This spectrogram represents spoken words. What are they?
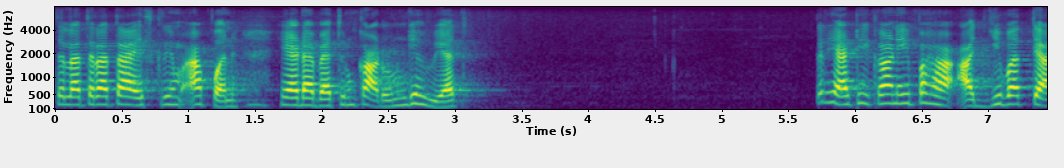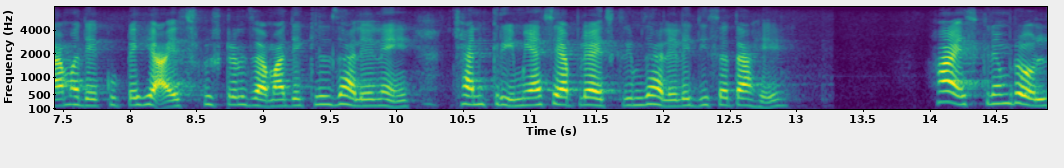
चला तर आता आईस्क्रीम आपण ह्या डब्यातून काढून घेऊयात. तर ह्या ठिकाणी पहा अजिबात त्यामध्ये कुठेही आईस क्रिस्टल जमा देखील झालेले नाही. छान क्रीमी असे आपले आईस्क्रीम झालेले दिसत आहे. हा आईस्क्रीम रोल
